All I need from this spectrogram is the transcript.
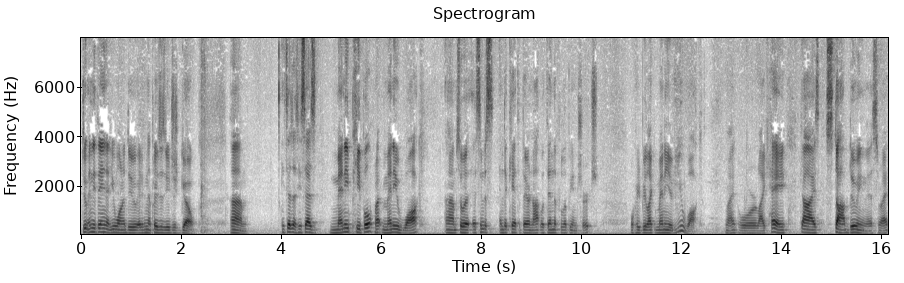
Do anything that you want to do, anything that pleases you, just go. Um, he says this. He says many people, right? Many walk. Um, so it, it seems to indicate that they are not within the Philippian church, or he'd be like many of you walk, right? Or like, hey guys, stop doing this, right?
